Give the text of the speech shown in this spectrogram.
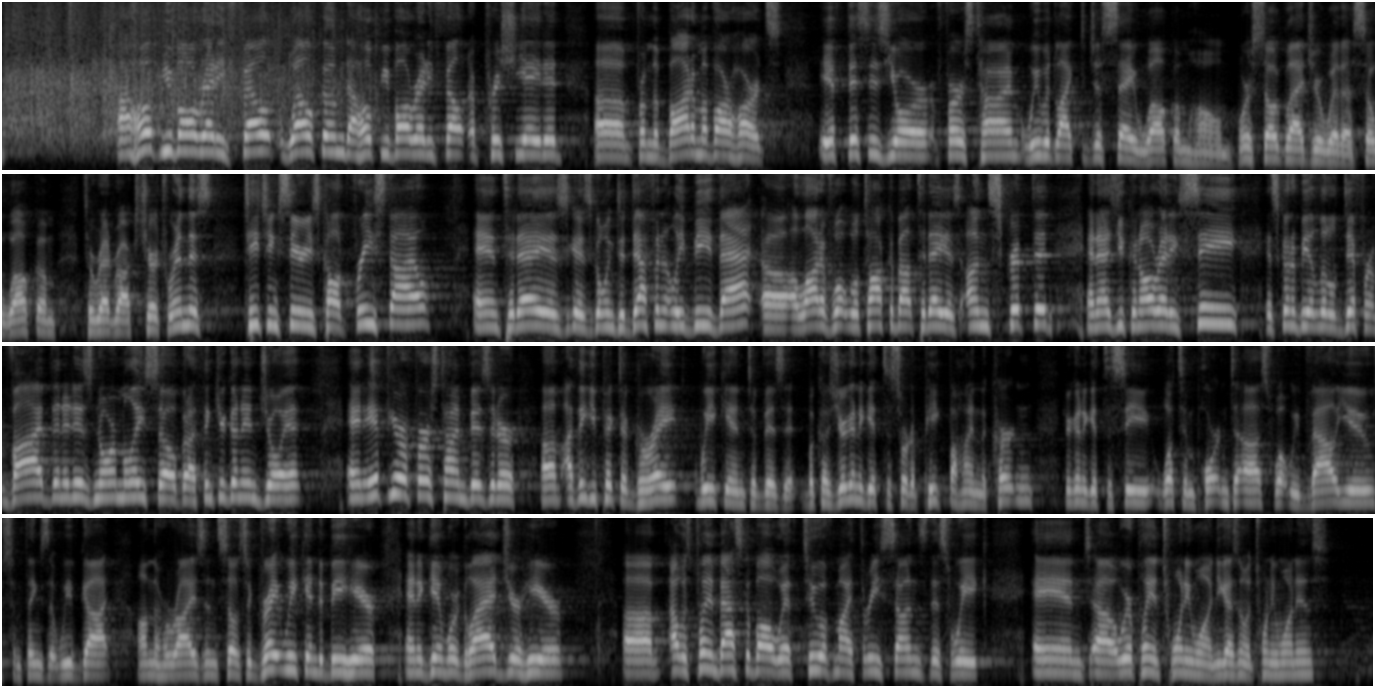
I hope you've already felt welcomed. I hope you've already felt appreciated um, from the bottom of our hearts. If this is your first time, we would like to just say, Welcome home. We're so glad you're with us. So, welcome to Red Rocks Church. We're in this teaching series called Freestyle and today is, is going to definitely be that. Uh, a lot of what we'll talk about today is unscripted, and as you can already see, it's going to be a little different vibe than it is normally. So, but I think you're going to enjoy it. And if you're a first time visitor, um, I think you picked a great weekend to visit because you're going to get to sort of peek behind the curtain. You're going to get to see what's important to us, what we value, some things that we've got on the horizon. So it's a great weekend to be here. And again, we're glad you're here. Um, I was playing basketball with two of my three sons this week, and uh, we were playing 21. You guys know what 21 is?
